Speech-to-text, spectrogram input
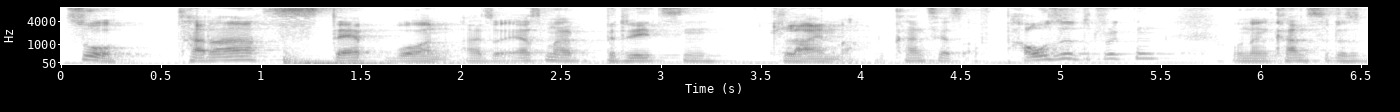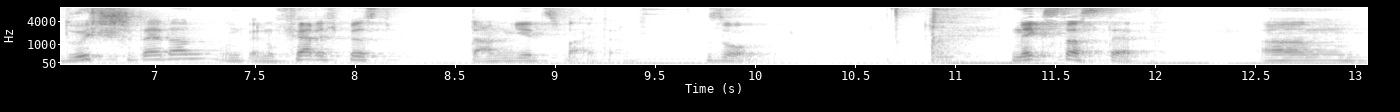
So, tada, Step 1. Also erstmal Brezen klein machen. Du kannst jetzt auf Pause drücken und dann kannst du das durchschreddern und wenn du fertig bist, dann geht's weiter. So, nächster Step. Ähm,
